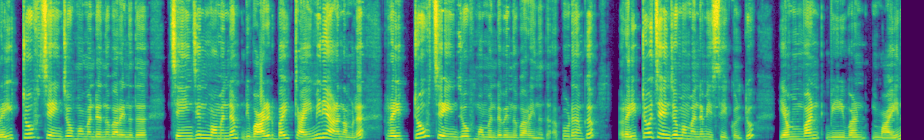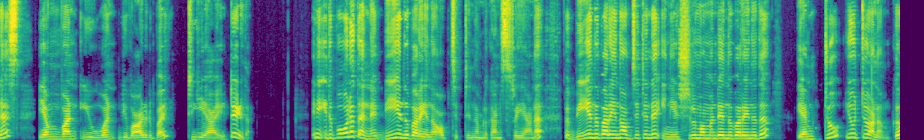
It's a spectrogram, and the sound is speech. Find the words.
rate of change of moment എന്ന് പറയുന്നത്? Change in momentum divided by ടൈമിനെയാണ് നമ്മൾ rate of change of momentum എന്ന് പറയുന്നത്. അപ്പോൾ ഇവിടെ നമുക്ക് rate of change of momentum is equal to M one V one minus M one U one divided by T ആയിട്ട് എഴുതാം. ഇനി ഇതുപോലെ തന്നെ ബി എന്ന് പറയുന്ന ഒബ്ജക്റ്റിന് നമ്മൾ കൺസിഡർ ചെയ്യാണ്. ഇപ്പൊ ബി എന്ന് പറയുന്ന ഒബ്ജക്റ്റിന്റെ ഇനീഷ്യൽ മൊമെന്റ് എന്ന് പറയുന്നത് എം ടു യു ടു ആണ് നമുക്ക്.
